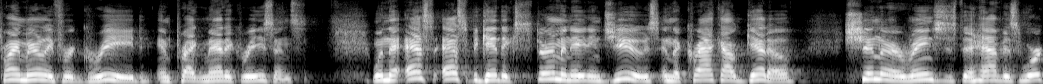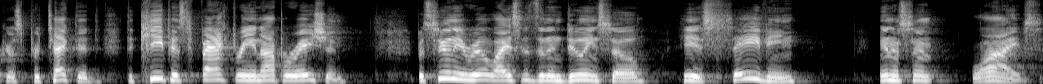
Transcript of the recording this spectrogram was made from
primarily for greed and pragmatic reasons. When the SS began exterminating Jews in the Krakow ghetto, Schindler arranges to have his workers protected to keep his factory in operation. But soon he realizes that in doing so, he is saving innocent lives.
